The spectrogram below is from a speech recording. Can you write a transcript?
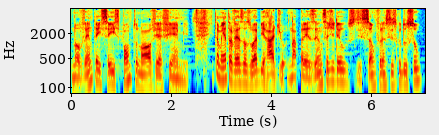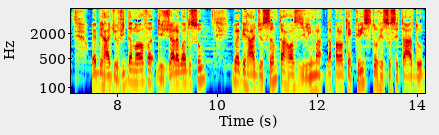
96.9 FM. E também através das web rádio Na Presença de Deus, de São Francisco do Sul, web rádio Vida Nova, de Jaraguá do Sul, e web rádio Santa Rosa de Lima, da paróquia Cristo Ressuscitado,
